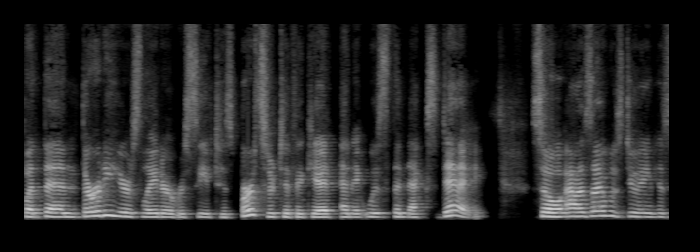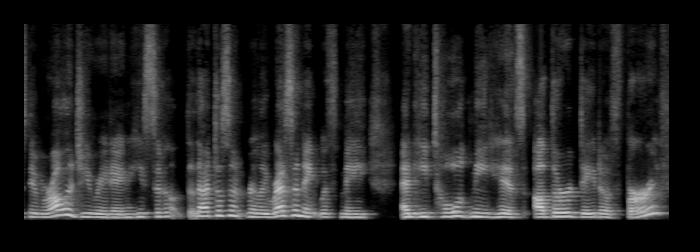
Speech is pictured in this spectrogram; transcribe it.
but then 30 years later received his birth certificate and it was the next day. So as I was doing his numerology reading, he said, oh, That doesn't really resonate with me. And he told me his other date of birth.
